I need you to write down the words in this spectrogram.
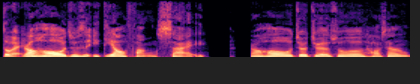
对，然后就是一定要防晒。然后就觉得说，好像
